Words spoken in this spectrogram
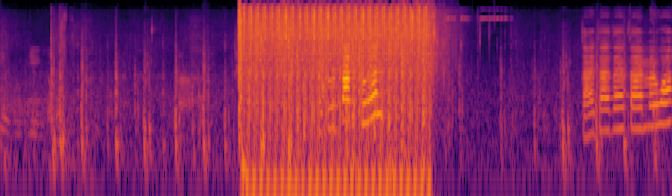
ยิงยิงกับอ่าดูตัดปืนตายตายตายตายไหมวะ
